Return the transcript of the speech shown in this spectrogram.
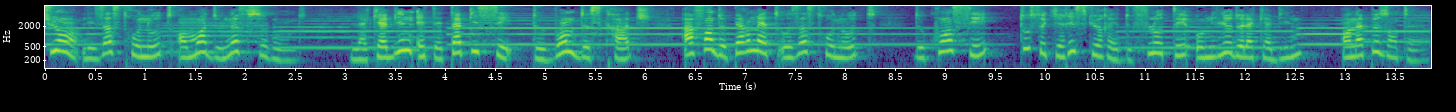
tuant les astronautes en moins de 9 secondes. La cabine était tapissée de bandes de scratch afin de permettre aux astronautes de coincer tout ce qui risquerait de flotter au milieu de la cabine en apesanteur.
